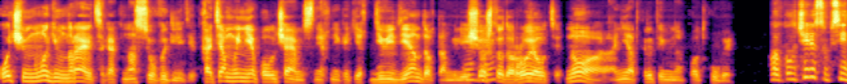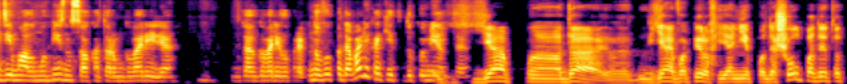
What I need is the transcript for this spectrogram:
очень многим нравится, как у нас все выглядит. Хотя мы не получаем с них никаких дивидендов там или еще Мгм. что-то, роялти, но они открыты именно под Кугой. Вы получили субсидии малому бизнесу, о котором говорили? Г- Говорила про... Но вы подавали какие-то документы? Я, э, да, э, я, во-первых, я не подошел под этот.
